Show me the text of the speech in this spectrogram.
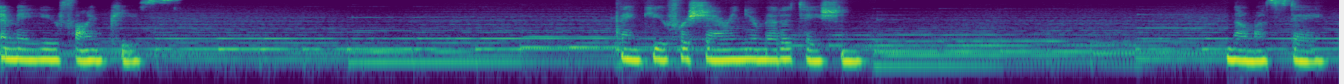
And may you find peace. Thank you for sharing your meditation. Namaste.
